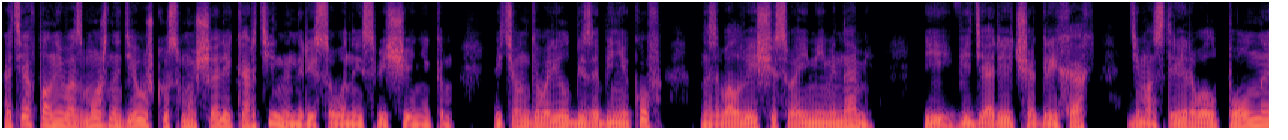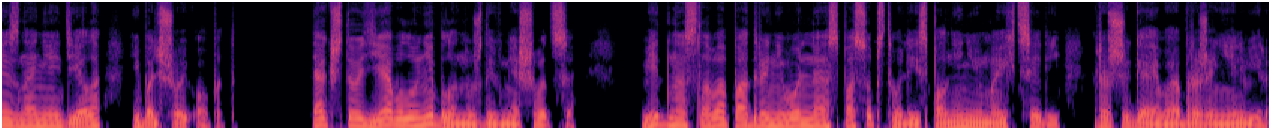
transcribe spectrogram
Хотя, вполне возможно, девушку смущали картины, нарисованные священником, ведь он говорил без обиняков, называл вещи своими именами и, ведя речь о грехах, демонстрировал полное знание дела и большой опыт. Так что дьяволу не было нужды вмешиваться. Видно, слова Падре невольно способствовали исполнению моих целей, разжигая воображение Эльвиры.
